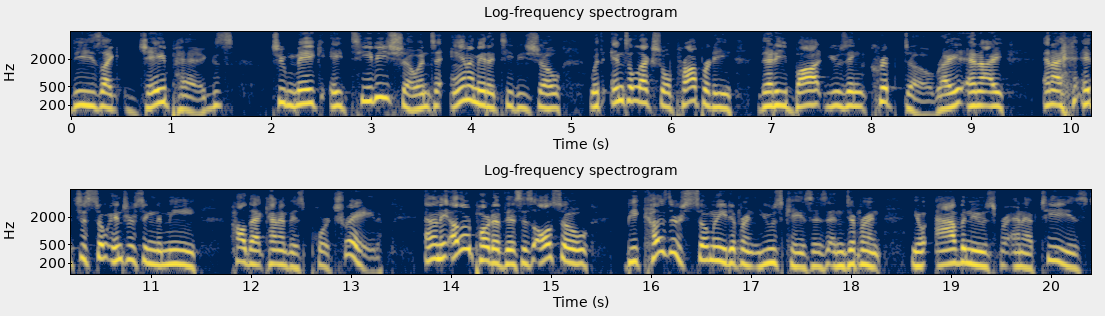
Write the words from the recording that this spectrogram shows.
these like JPEGs to make a TV show and to animate a TV show with intellectual property that he bought using crypto, right? And I and I it's just so interesting to me how that kind of is portrayed. And then the other part of this is also because there's so many different use cases and different, you know, avenues for NFTs,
